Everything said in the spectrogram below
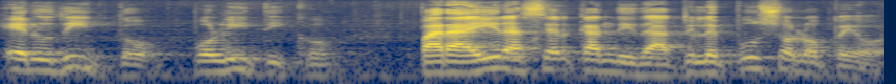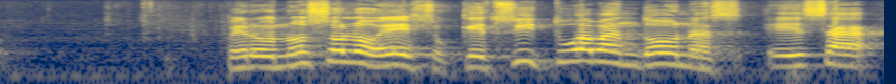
erudito político para ir a ser candidato, y le puso lo peor. Pero no solo eso, que si tú abandonas esa,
